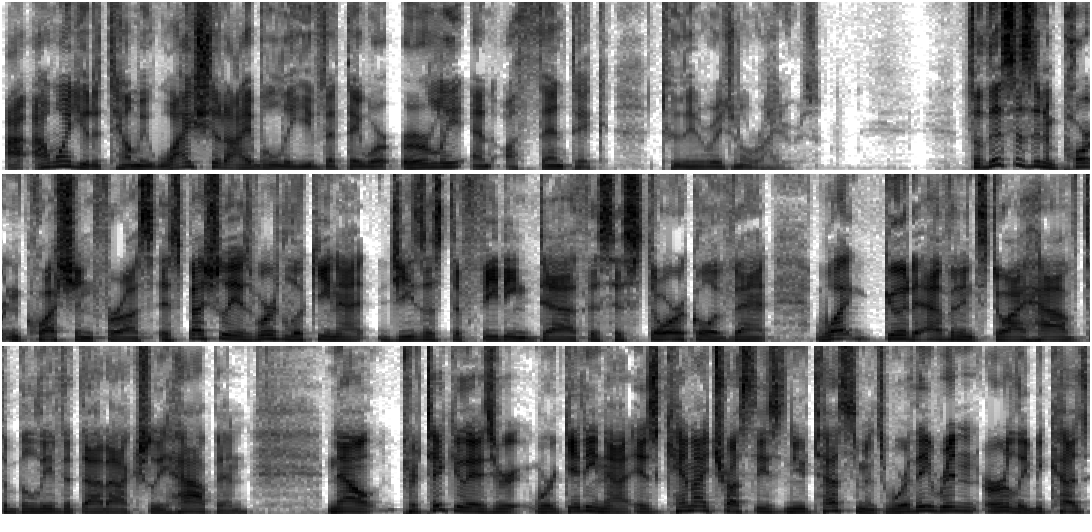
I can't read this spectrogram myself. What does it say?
I, I want you to tell me why should I believe that they were early and authentic to the original writers? So, this is an important question for us, especially as we're looking at Jesus defeating death, this historical event. What good evidence do I have to believe that that actually happened? Now, particularly as we're getting at, is can I trust these New Testaments? Were they written early? Because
